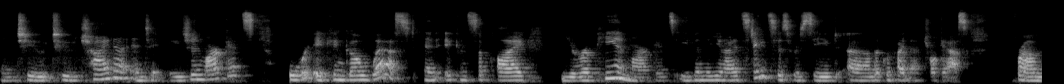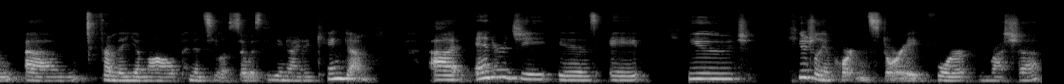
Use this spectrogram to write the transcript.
into to China and to Asian markets, or it can go west and it can supply European markets. Even the United States has received uh, liquefied natural gas from, um, from the Yamal Peninsula, so is the United Kingdom. Uh, energy is a huge, hugely important story for Russia.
